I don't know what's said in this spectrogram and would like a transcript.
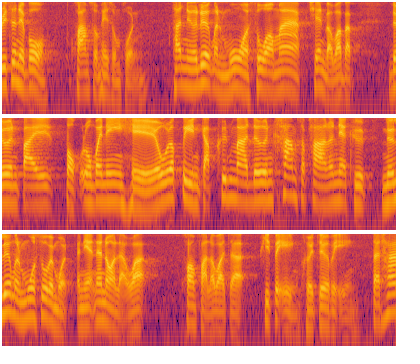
reasonable ความสมเหตุสมผล ถ้าเนื้อเรื่องมันมั่วซั่วมาก เช่นแบบว่าแบบ เดินไปตกลงไปในเหว แล้วปีนกลับขึ้นมาเดินข้ามสะพานแล้วเนี่ยคือเนื้อเรื่องมันมั่วซั่วไปหมด อันนี้แน่นอนแหละว่า ความฝันเราอาจจะคิดไปเองเพอเจอไปเอง แต่ถ้า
